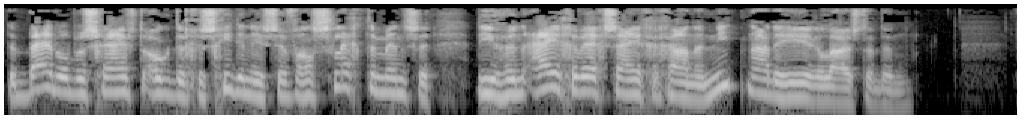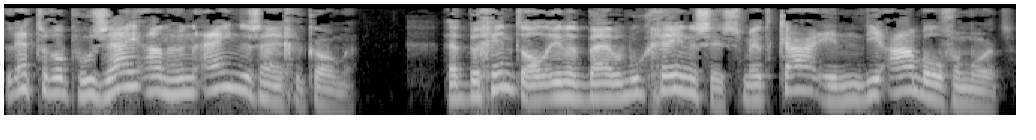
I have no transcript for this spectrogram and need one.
De Bijbel beschrijft ook de geschiedenissen van slechte mensen die hun eigen weg zijn gegaan en niet naar de Heere luisterden. Let erop hoe zij aan hun einde zijn gekomen. Het begint al in het Bijbelboek Genesis met Kain die Abel vermoordt.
